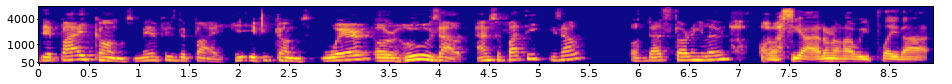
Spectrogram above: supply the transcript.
Depay comes, Memphis Depay, if he comes, where or who's out? Ansu Fati is out of that starting eleven. Oh, see, I don't know how we'd play that.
